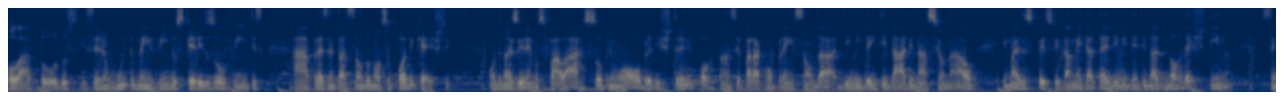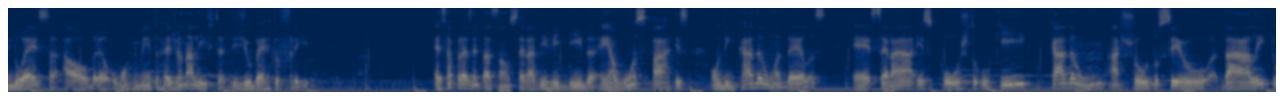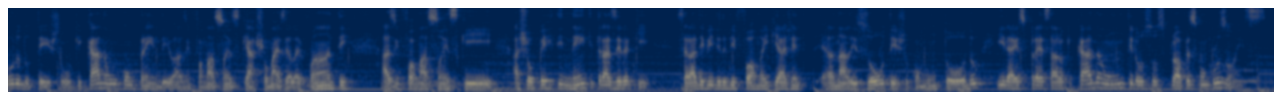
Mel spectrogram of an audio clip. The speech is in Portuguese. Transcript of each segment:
Olá a todos e sejam muito bem-vindos, queridos ouvintes, à apresentação do nosso podcast, onde nós iremos falar sobre uma obra de extrema importância para a compreensão da, de uma identidade nacional e, mais especificamente, até de uma identidade nordestina, sendo essa a obra O Movimento Regionalista, de Gilberto Freire. Essa apresentação será dividida em algumas partes, onde em cada uma delas é, será exposto o que cada um achou do seu da leitura do texto, o que cada um compreendeu, as informações que achou mais relevante, as informações que achou pertinente trazer aqui. Será dividida de forma que a gente analisou o texto como um todo e irá expressar o que cada um tirou suas próprias conclusões.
